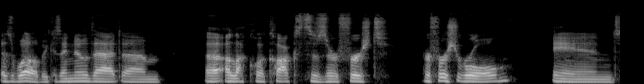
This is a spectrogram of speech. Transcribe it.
as well because I know that um uh, Alaqua Cox is her first her first role, and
